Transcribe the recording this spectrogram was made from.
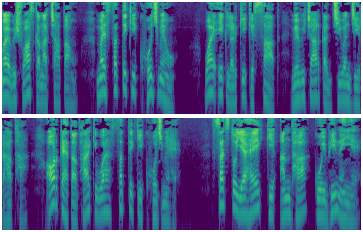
मैं विश्वास करना चाहता हूँ, मैं सत्य की खोज में हूँ। वह एक लड़की के साथ व्यविचार का जीवन जी रहा था। और कहता था कि वह सत्य की खोज में है। सच तो यह है कि अंधा कोई भी नहीं है,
